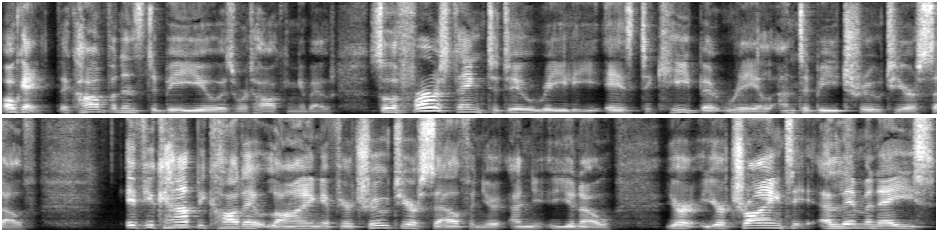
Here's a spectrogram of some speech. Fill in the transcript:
Okay, the confidence to be you as we're talking about. So the first thing to do really is to keep it real and to be true to yourself. If you can't be caught out lying, if you're true to yourself and you're and you know you're you're trying to eliminate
